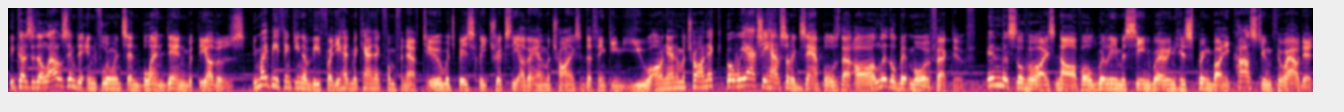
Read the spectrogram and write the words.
Because it allows him to influence and blend in with the others. You might be thinking of the Freddy head mechanic from FNAF 2, which basically tricks the other animatronics into thinking you are an animatronic, but we actually have some examples that are a little bit more effective. In the Silver Eyes novel, William is seen wearing his Spring Bonnie costume throughout it,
